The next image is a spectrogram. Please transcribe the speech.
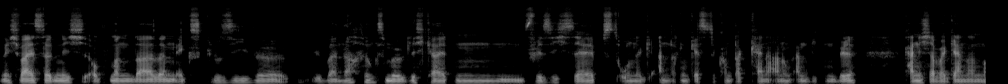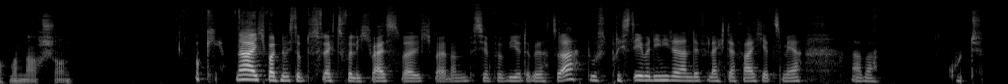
Und ich weiß halt nicht, ob man da dann exklusive Übernachtungsmöglichkeiten für sich selbst ohne anderen Gästekontakt, keine Ahnung, anbieten will. Kann ich aber gerne nochmal nachschauen. Okay. Na, ich wollte nur wissen, ob du es vielleicht zufällig weißt, weil ich war dann ein bisschen verwirrt. Aber dachte so, ah, du sprichst eh über die Niederlande, vielleicht erfahre ich jetzt mehr. Aber gut.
